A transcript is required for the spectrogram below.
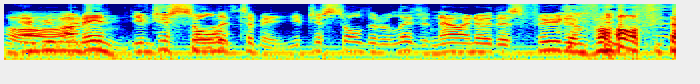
Oh, everyone I'm in. You've just sold it to me. You've just sold a religion. Now I know there's food involved.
